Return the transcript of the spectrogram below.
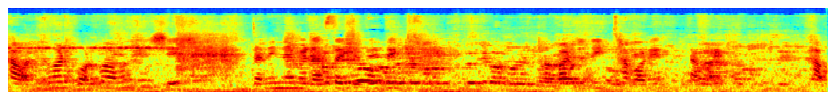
খাওয়া দাওয়ার পর্ব আমাদের শেষ। জানি না, আমি রাস্তায় যেতে যেতে আবার যদি ইচ্ছা করে, তাহলে খাব।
